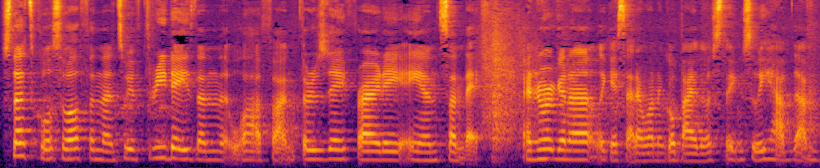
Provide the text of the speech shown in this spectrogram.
So that's cool. So we'll have fun then. So we have three days then that we'll have fun. Thursday, Friday, and Sunday. And we're gonna, like I said, I want to go buy those things so we have them.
